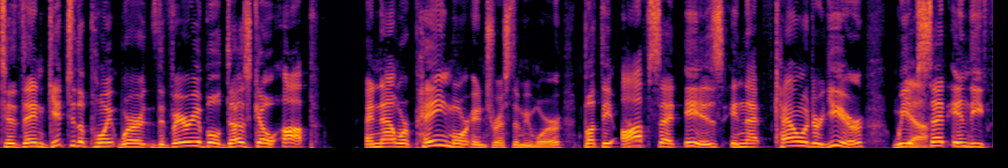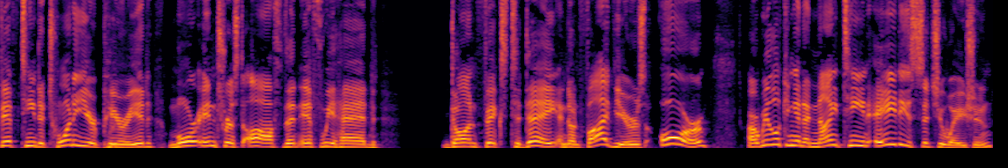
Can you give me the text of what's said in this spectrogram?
to then get to the point where the variable does go up and now we're paying more interest than we were but the offset is in that calendar year we have set in the 15 to 20 year period more interest off than if we had gone fixed today and done five years? Or are we looking at a 1980s situation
